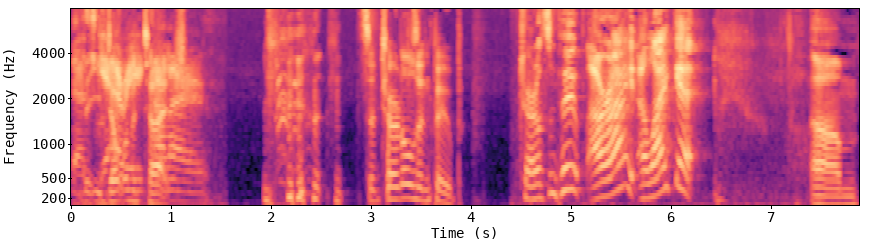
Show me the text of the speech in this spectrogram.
That you don't wanna touch. So turtles and poop. Turtles and poop. All right, I like it. Um,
